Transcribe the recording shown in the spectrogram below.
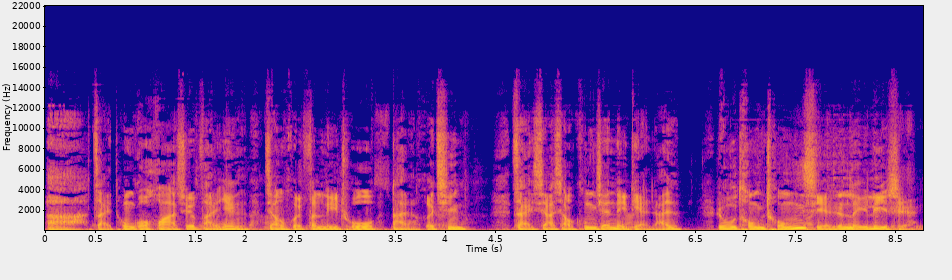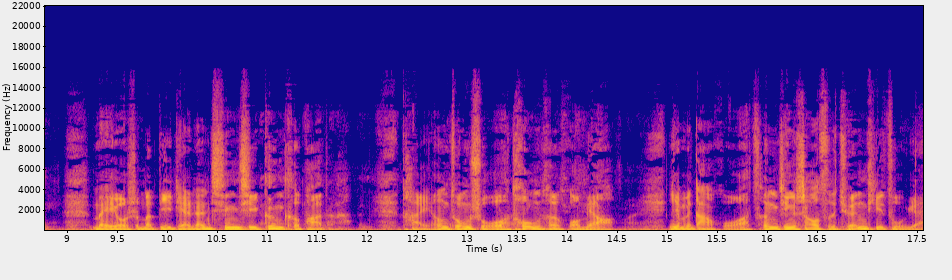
啊，再通过化学反应将会分离出氮和氢，在狭小空间内点燃。如同重写人类历史，没有什么比点燃氢气更可怕的了。太阳总署痛恨火苗，因为大火曾经烧死全体组员，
